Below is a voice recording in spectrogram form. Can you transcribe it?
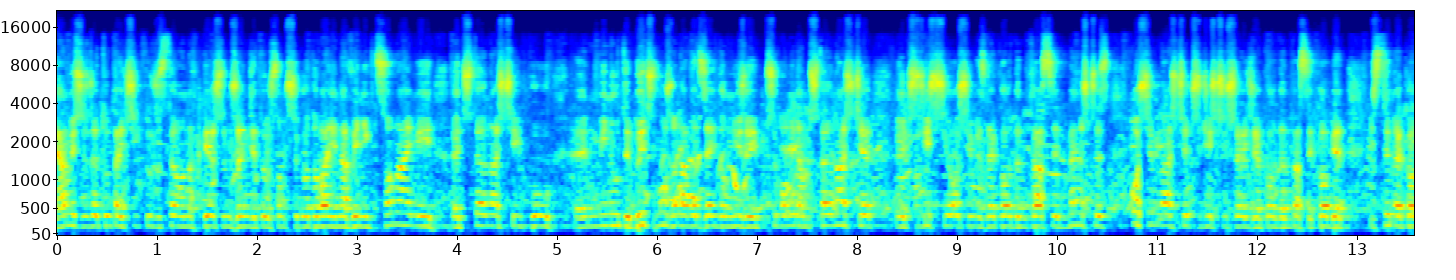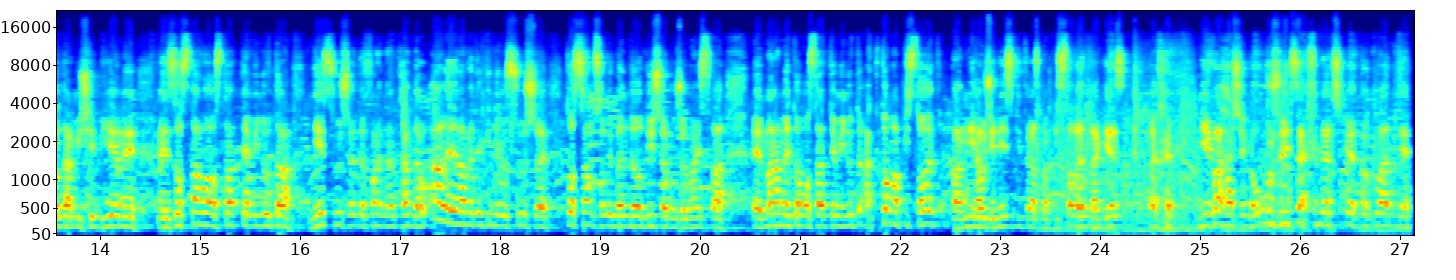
Ja myślę, że tutaj ci, którzy stoją w pierwszym rzędzie, to już są przygotowani na wynik co najmniej e, 14,5 e, minuty. Być może nawet zejdą niżej. Przypominam, 14,38 jest rekordem trasy mężczyzn, 18,36 rekordem trasy kobiet i z tym rekordami się bijemy. Została ostatnia minuta, nie słyszę The Final Countdown, ale ja nawet jak nie usłyszę, to sam sobie będę odliczał, proszę Państwa. Mamy tą ostatnią minutę. A kto ma pistolet? Pan Michał Zieliński teraz ma pistolet, tak jest. Także nie waha się go użyć za chwileczkę, dokładnie.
